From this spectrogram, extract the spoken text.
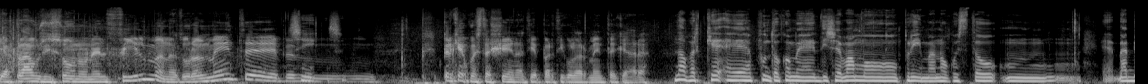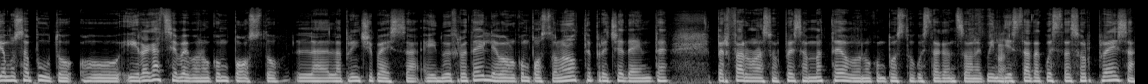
Gli applausi sono nel film, naturalmente. Sì, sì. Perché questa scena ti è particolarmente cara? No, perché eh, appunto come dicevamo prima, no, questo, mh, mm, eh, abbiamo saputo, oh, i ragazzi avevano composto, la, la, principessa e i due fratelli avevano composto la notte precedente per fare una sorpresa a Matteo, avevano composto questa canzone, quindi ah. è stata questa sorpresa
